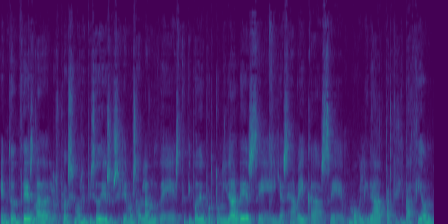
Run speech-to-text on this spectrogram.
Entonces, nada, en los próximos episodios os iremos hablando de este tipo de oportunidades, eh, ya sea becas, eh, movilidad, participación,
